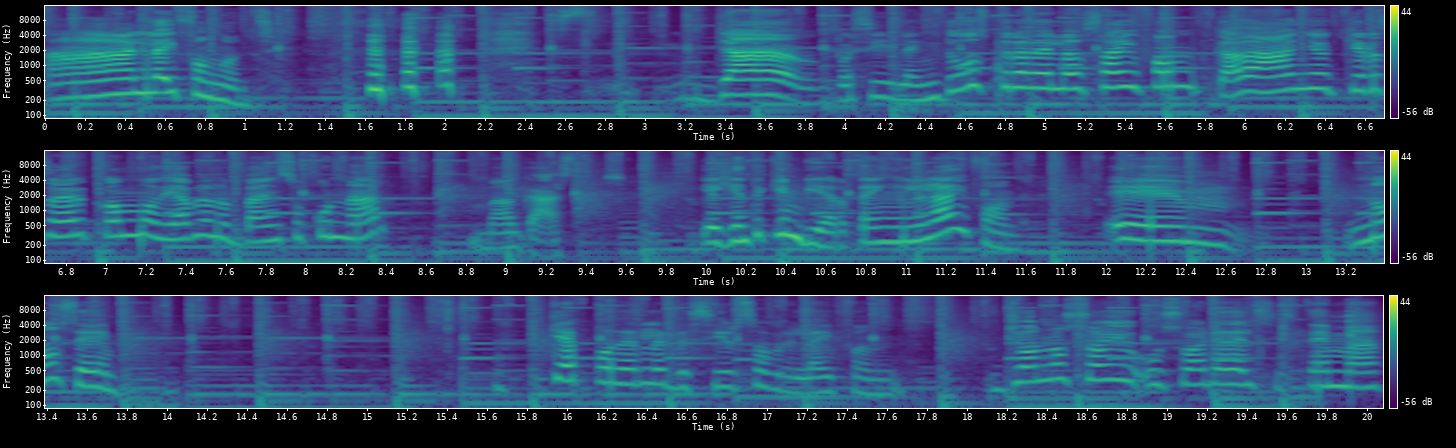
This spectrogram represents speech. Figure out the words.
al iPhone 11. ya, pues sí, la industria de los iPhones cada año quiere saber cómo diablos nos va a ensucunar más gastos. Y hay gente que invierte en el iPhone. Em, no sé qué poderles decir sobre el iPhone yo no soy usuaria del sistema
